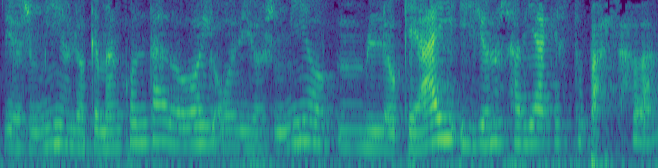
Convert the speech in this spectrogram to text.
Dios mío, lo que me han contado hoy, oh Dios mío, lo que hay y yo no sabía que esto pasaba.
